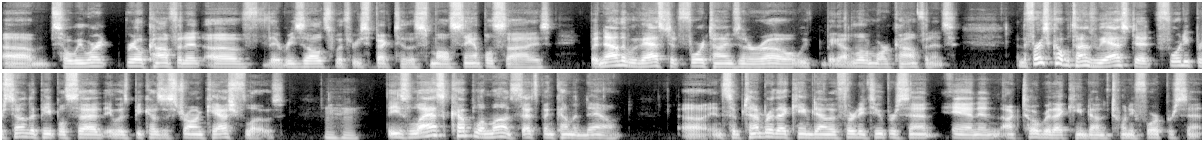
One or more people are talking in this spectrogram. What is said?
Um, so we weren't real confident of the results with respect to the small sample size. But now that we've asked it four times in a row, we've got a little more confidence. And the first couple times we asked it, 40% of the people said it was because of strong cash flows. Mm-hmm. These last couple of months, that's been coming down. Uh, in September, that came down to 32%, and in October, that came down to 24%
